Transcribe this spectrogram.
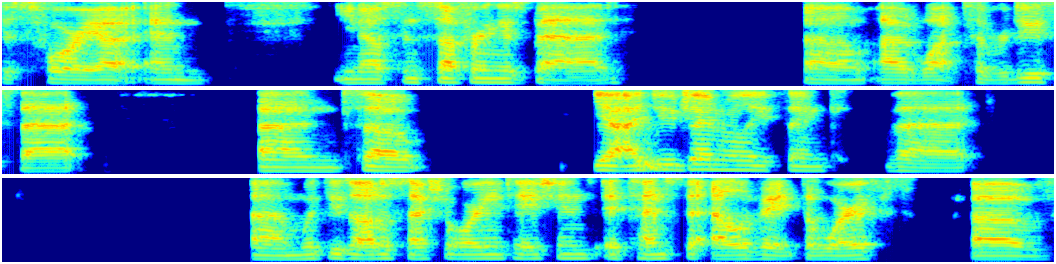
dysphoria and you know since suffering is bad um i would want to reduce that. And so yeah i do generally think that um, with these autosexual orientations it tends to elevate the worth of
